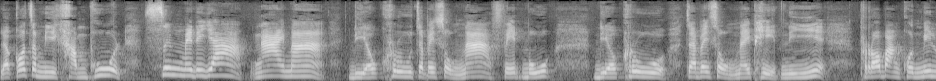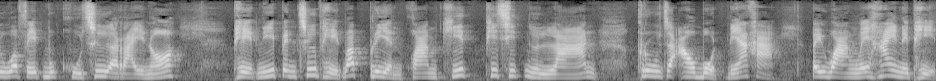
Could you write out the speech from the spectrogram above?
แล้วก็จะมีคำพูดซึ่งไม่ได้ยากง่ายมาก เดี๋ยวครูจะไปส่งหน้า Facebook เดี๋ยวครูจะไปส่งในเพจนี้ เพราะบางคนไม่รู้ว่า Facebook ครูชื่ออะไรเนาะเพจนี้เป็นชื่อเพจว่าเปลี่ยนความคิดพิชิตเงินล้าน ครูจะเอาบทเนี้ยค่ะ ไปวางไว้ให้ในเพจ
